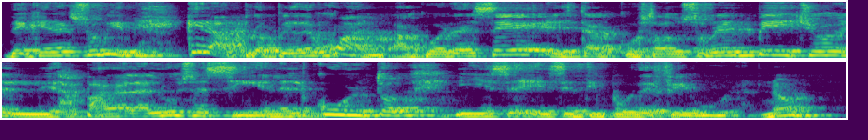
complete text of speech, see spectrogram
de querer subir, que era propio de Juan. Acuérdense, está acostado sobre el pecho, él apaga las luces, sigue en el culto y ese, ese tipo de figuras, ¿no?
